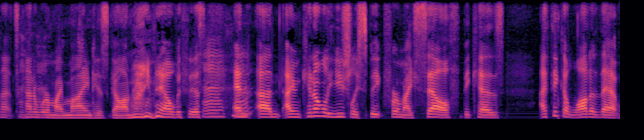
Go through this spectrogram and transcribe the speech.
That's kind mm-hmm. of where my mind has gone right now with this. Mm-hmm. And uh, I can only usually speak for myself because I think a lot of that,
